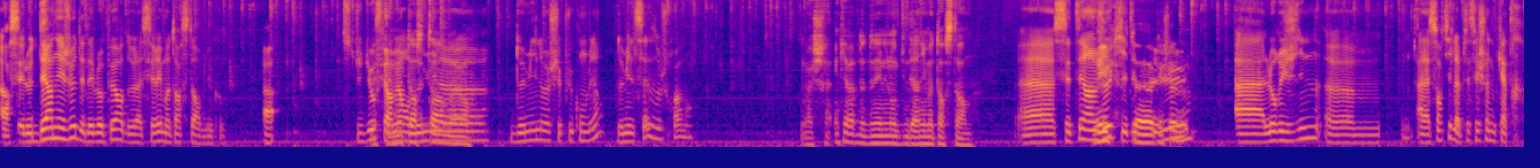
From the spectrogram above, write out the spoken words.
Alors c'est le dernier jeu des développeurs de la série Motorstorm du coup. Ah. Studio fermé en 2000, Motorstorm, euh, 2000, je sais plus combien 2016 je crois non Moi, je serais incapable de donner le nom du dernier Motorstorm. Euh, C'était un Rift, jeu qui était euh, quelque prévu chose, hein à l'origine euh, à la sortie de la PlayStation 4.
